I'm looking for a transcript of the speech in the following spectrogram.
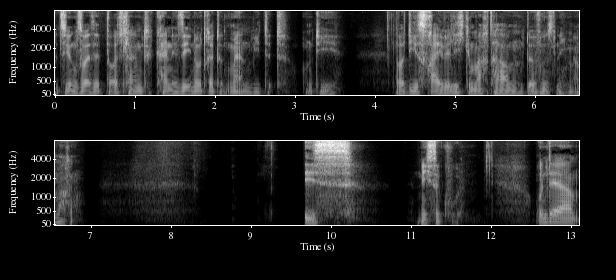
beziehungsweise Deutschland keine Seenotrettung mehr anbietet. Und die Leute, die es freiwillig gemacht haben, dürfen es nicht mehr machen. Ist nicht so cool. Und der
